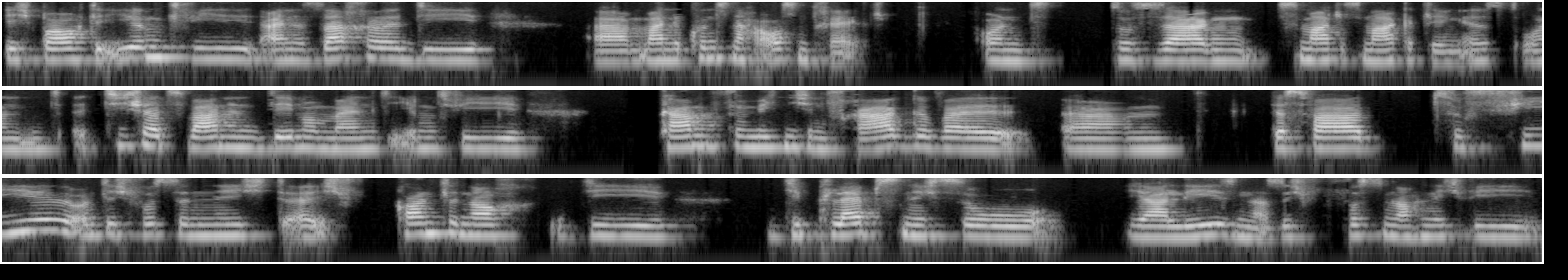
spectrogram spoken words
ich brauchte irgendwie eine Sache, die äh, meine Kunst nach außen trägt und sozusagen smartes Marketing ist. Und T-Shirts waren in dem Moment irgendwie, kamen für mich nicht in Frage, weil ähm, das war zu viel und ich wusste nicht, äh, ich konnte noch die, die Plebs nicht so ja lesen. Also ich wusste noch nicht, wie,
